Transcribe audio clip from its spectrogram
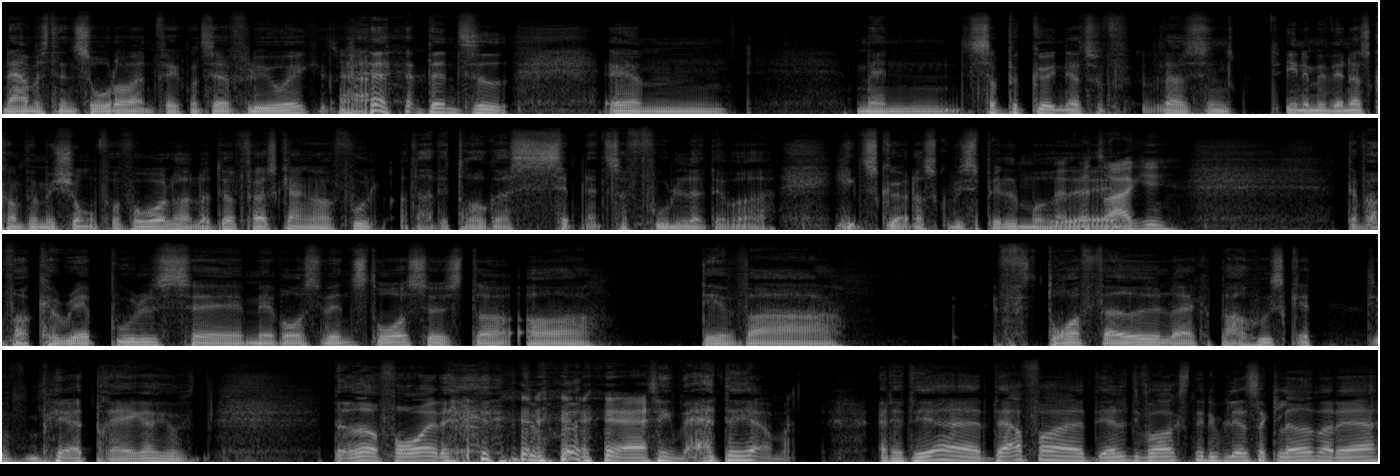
Nærmest en sodavand fik mig til at flyve, ikke? Ja. den tid. Øhm, men så begyndte jeg, der var sådan en af mine venners konfirmation for fodboldhold, og det var første gang, jeg var fuld, og der havde vi drukket os simpelthen så fulde, at det var helt skørt, at skulle vi spille mod... Hvad, hvad øh, drak I? der var vodka Red Bulls øh, med vores ven storesøster, og det var store fadøl, og jeg kan bare huske, at jo mere jeg drikker, jo bedre får jeg det. ja. Jeg tænkte, hvad er det her, mand? Er det der, er det derfor, at alle de voksne de bliver så glade, når det er,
